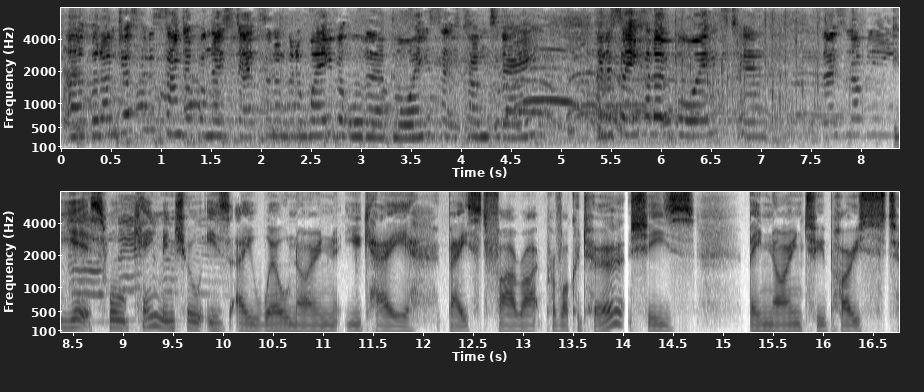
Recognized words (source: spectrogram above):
Uh, but I'm just going to stand up on those steps and I'm going to wave at all the boys that have come today. I'm going to say hello, boys, to those lovely. Yes, well, Keen Minshull is a well known UK based far right provocateur. She's been known to post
